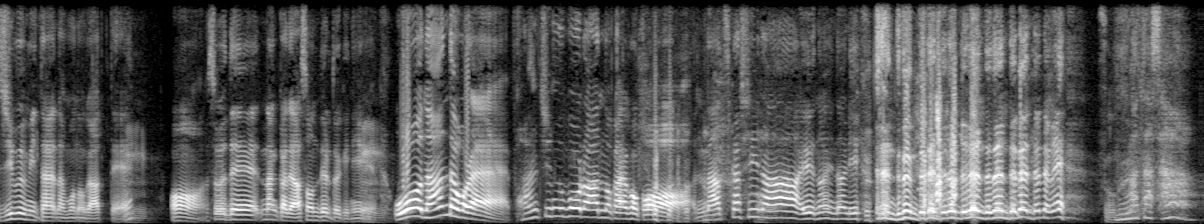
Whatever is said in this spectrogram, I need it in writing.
ジブみたいなものがあって、うん、それでなんかで遊んでる時に「うん、おおなんだこれパンチングボールあんのかよここ。懐かしいな。えなになにデデンデデンデデンデデンデデンデデンデデンデデンえ村田さん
